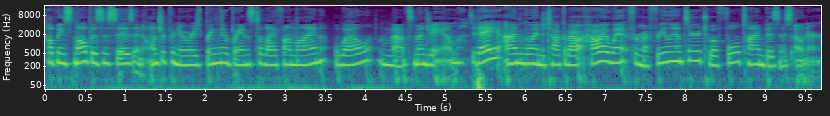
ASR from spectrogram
Helping small businesses and entrepreneurs bring their brands to life online, well, that's my jam. Today, I'm going to talk about how I went from a freelancer to a full time business owner.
